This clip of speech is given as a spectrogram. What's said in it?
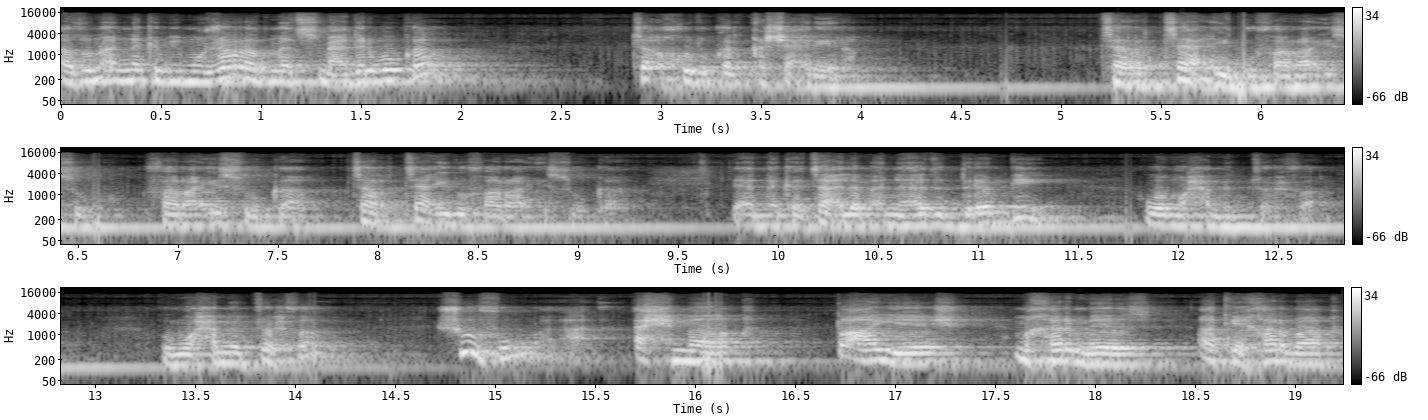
أظن أنك بمجرد ما تسمع دربوكة تأخذك القشعريرة. ترتعد فرائسك فرائسك. ترتعد فرائسك. لأنك تعلم أن هذا الدربكي هو محمد تحفة. ومحمد تحفة شوفوا أحمق طايش مخرمز. أكي خربق.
